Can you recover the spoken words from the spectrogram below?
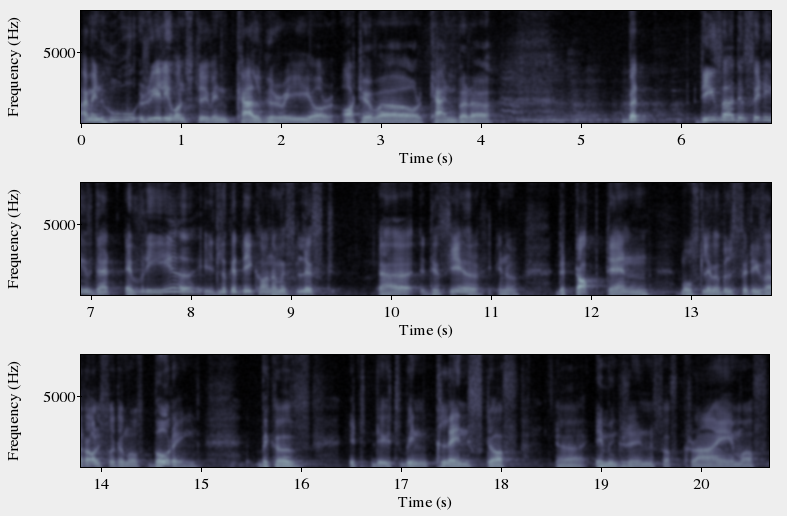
I mean, who really wants to live in Calgary or Ottawa or Canberra? but these are the cities that every year, you look at The Economist list uh, this year, you know, the top 10 most livable cities are also the most boring because it, it's been cleansed of uh, immigrants, of crime, of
